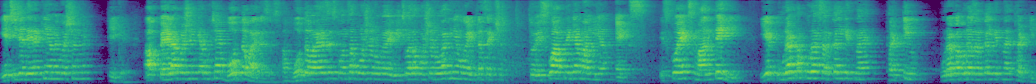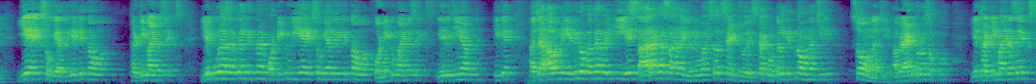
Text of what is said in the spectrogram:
ये चीज़ें दे रखी है हमें क्वेश्चन में। ठीक है। अब पहला क्वेश्चन क्या पूछा है? बोथ द वायरसेस अब बोथ द वायरसेस कौन सा पोर्शन होगा? बीच वाला पोर्शन होगा कि नहीं होगा? इंटरसेक्शन तो इसको आपने क्या मान लिया? X. इसको x मानते ही ये पूरा का पूरा सर्कल कितना है? थर्टी. पूरा का पूरा सर्कल कितना है? थर्टी. ये x हो गया तो ये कितना हुआ? थर्टी माइनस एक्स ये पूरा सर्कल कितना है? 42 ये x हो गया तो ये कितना हुआ? 42 माइनस एक्स ये लीजिए हमने, ठीक है? अच्छा अब हमें ये भी तो पता है भाई कि ये सारा का सारा यूनिवर्सल सेट जो है, इसका टोटल कितना होना चाहिए? 100 होना चाहिए। अब ऐड करो सबको। ये 30 minus X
